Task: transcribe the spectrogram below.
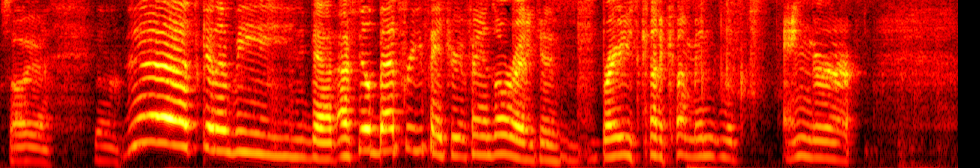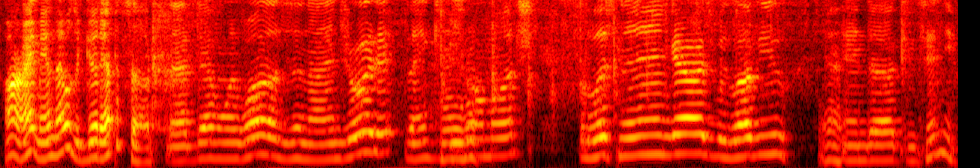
So yeah, So. Yeah, it's gonna be bad. I feel bad for you Patriot fans already because Brady's gonna come in with anger. All right, man, that was a good episode. That definitely was, and I enjoyed it. Thank you so much for listening guys. We love you, Yes, and uh, continue.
